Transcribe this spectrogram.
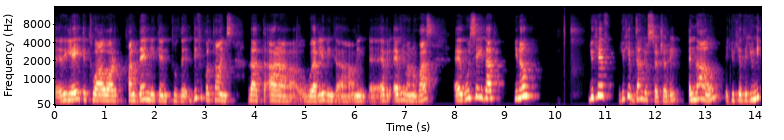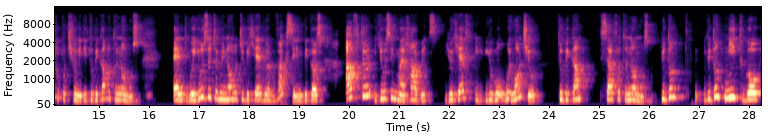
related to our pandemic and to the difficult times that are, uh, we are living, uh, I mean, every, every one of us, uh, we say that, you know, you have you have done your surgery and now you have the unique opportunity to become autonomous and we use the terminology behavioral vaccine because after using my Habeats you have you we want you to become self-autonomous. You don't you don't need to go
